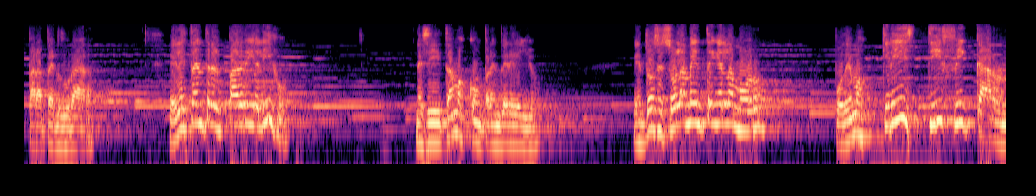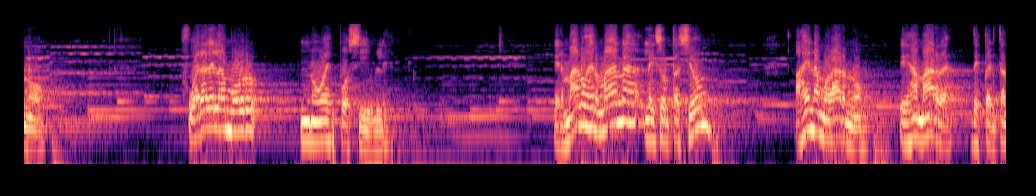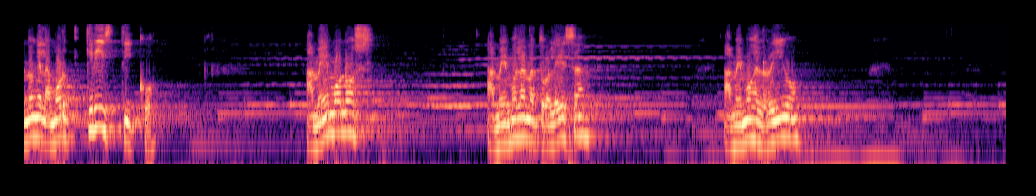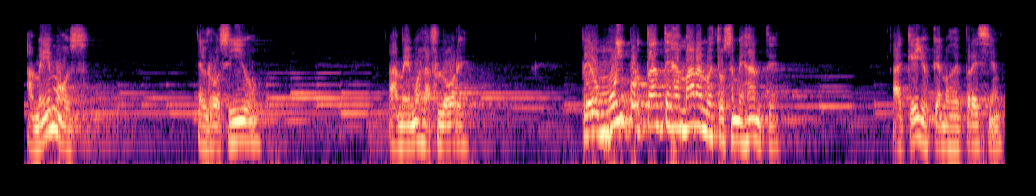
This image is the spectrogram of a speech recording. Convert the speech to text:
para perdurar. Él está entre el Padre y el Hijo. Necesitamos comprender ello. Entonces solamente en el amor podemos cristificarnos. Fuera del amor no es posible. Hermanos, hermanas, la exhortación a enamorarnos, es amar, despertando en el amor crístico. Amémonos, amemos la naturaleza, amemos el río, amemos el rocío, amemos las flores. Pero muy importante es amar a nuestros semejantes, a aquellos que nos desprecian,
